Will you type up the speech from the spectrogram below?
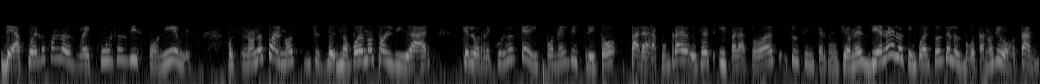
de acuerdo con los recursos disponibles, porque no nos podemos no podemos olvidar que los recursos que dispone el distrito para la compra de buses y para todas sus intervenciones vienen de los impuestos de los bogotanos y bogotanos.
